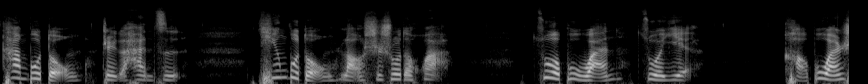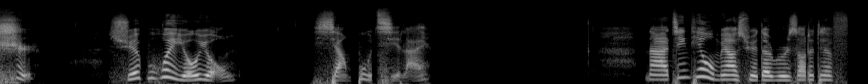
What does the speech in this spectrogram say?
看不懂这个汉字，听不懂老师说的话。 做不完作业，考不完试，学不会游泳，想不起来。那今天我们要学的 resultative，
